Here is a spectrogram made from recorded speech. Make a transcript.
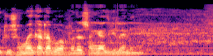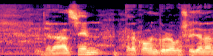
একটু সময় কাটাবো আপনাদের সঙ্গে আজকে লাইনে। যারা আছেন, তারা কমেন্ট করে অবশ্যই জানান।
